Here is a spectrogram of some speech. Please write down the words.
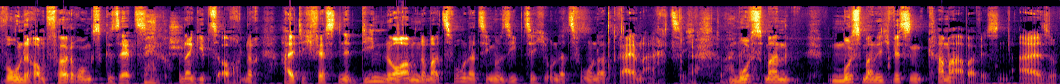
Wohnraumförderungsgesetz. Mensch. Und dann gibt's auch noch, halte ich fest, eine DIN-Norm Nummer 277 und 283. Ach, muss man, muss man nicht wissen, kann man aber wissen. Also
